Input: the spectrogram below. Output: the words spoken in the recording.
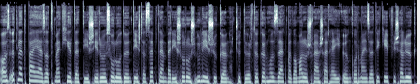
Az ötletpályázat meghirdetéséről szóló döntést a szeptemberi soros ülésükön csütörtökön hozzák meg a Marosvásárhelyi önkormányzati képviselők,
